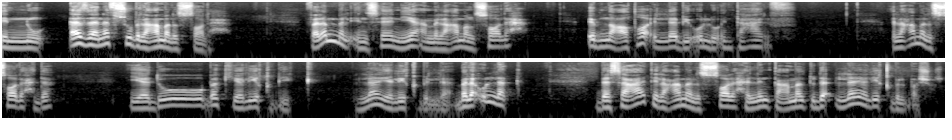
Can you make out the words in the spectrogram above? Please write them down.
إنه أذى نفسه بالعمل الصالح. فلما الإنسان يعمل عمل صالح ابن عطاء الله بيقول له أنت عارف العمل الصالح ده يدوبك يليق بيك. لا يليق بالله. بل أقول لك ده ساعات العمل الصالح اللي أنت عملته ده لا يليق بالبشر.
